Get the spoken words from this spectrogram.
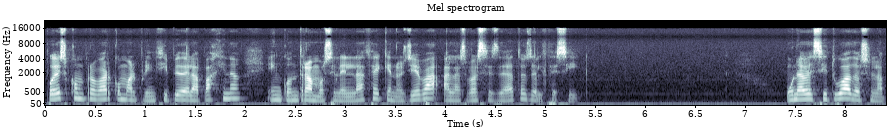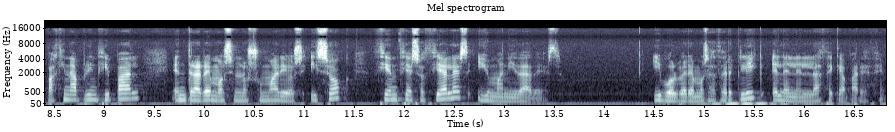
puedes comprobar cómo al principio de la página encontramos el enlace que nos lleva a las bases de datos del CSIC. Una vez situados en la página principal, entraremos en los sumarios ISOC, Ciencias Sociales y Humanidades y volveremos a hacer clic en el enlace que aparece.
